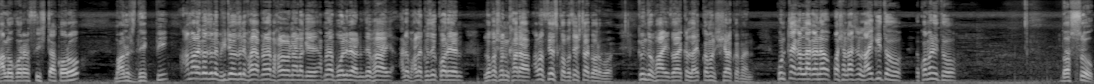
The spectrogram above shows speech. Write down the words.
ভালো করার চেষ্টা করো মানুষ দেখবি। আমার আগে যদি ভিডিও দিলে ভাই আপনারা ভালো না লাগে আপনারা বলবেন যে ভাই আরও ভালো কিছু করেন লোকেশন খারাপ আমরা চেষ্টা করব চেষ্টা করব। কিন্তু ভাই দয়া করে লাইক কমেন্ট শেয়ার করবেন। কোন টাকা লাগে না পয়সা লাগছে লাইকই তো কমেন্টই তো। দর্শক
